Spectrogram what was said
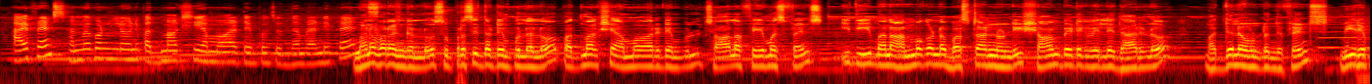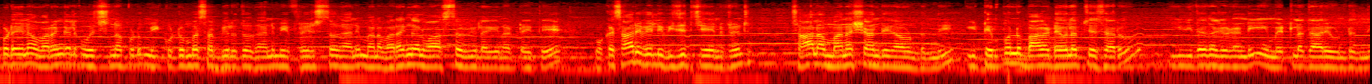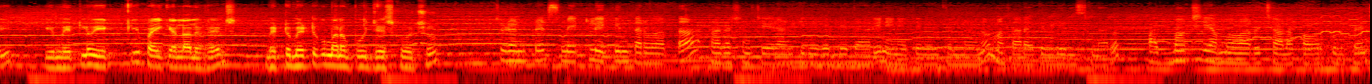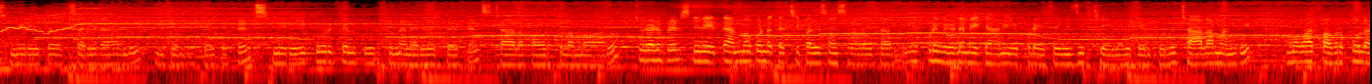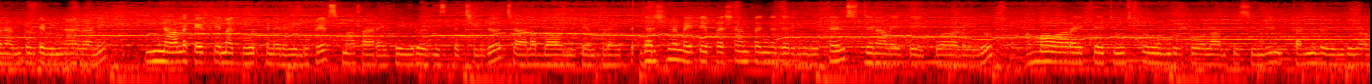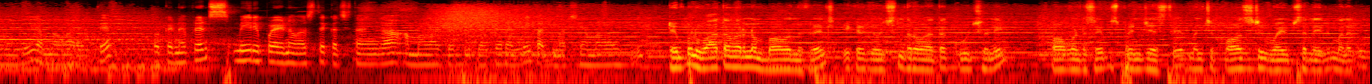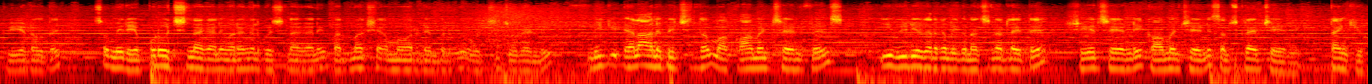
Hi friends హన్మకొండలోని Padmakshi అమ్మవారి temple చూద్దాం రండి ఫ్రెండ్స్. మన వరంగల్లో సుప్రసిద్ధ టెంపుల్లలో పద్మాక్షి అమ్మవారి టెంపుల్ చాలా ఫేమస్ ఫ్రెండ్స్. ఇది మన హన్మకొండ బస్ స్టాండ్ నుండి షాంపేటకి వెళ్ళే దారిలో మధ్యలో ఉంటుంది ఫ్రెండ్స్. మీరు ఎప్పుడైనా వరంగల్కి వచ్చినప్పుడు మీ కుటుంబ సభ్యులతో కానీ మీ ఫ్రెండ్స్తో కానీ మన వరంగల్ వాస్తవ్యులైనట్టయితే ఒకసారి వెళ్ళి విజిట్ చేయండి ఫ్రెండ్స్. చాలా మనశ్శాంతిగా ఉంటుంది. ఈ టెంపుల్ను బాగా డెవలప్ చేశారు. ఈ విధంగా చూడండి ఈ మెట్ల దారి ఉంటుంది. ఈ మెట్లు ఎక్కి పైకి వెళ్ళాలి ఫ్రెండ్స్. మెట్టు మెట్టుకు మనం పూజ చేసుకోవచ్చు. చూడండి ఫ్రెండ్స్ మెట్లు ఎక్కిన తర్వాత ప్రదర్శన చేయడానికి ఇది వెళ్ళే దారి నేనైతే వెళ్తున్నాను. మా సార్ అయితే వీడియో తీస్తున్నారు. పద్మాక్షి అమ్మవారు చాలా పవర్ఫుల్ ఫ్రెండ్స్ మీరైతే ఒకసారి రాండి ఈ టెంపుల్కి అయితే ఫ్రెండ్స్ మీరు ఏ కోరికలు కోరుకున్నా నెరవేరుతాయి ఫ్రెండ్స్ చాలా పవర్ఫుల్ అమ్మవారు. చూడండి ఫ్రెండ్స్ నేనైతే హన్మకొండకి వచ్చి పది సంవత్సరాలు అవుతాను. ఎప్పుడు వినడమే కానీ ఎప్పుడైతే విజిట్ చేయలేదు టెంపుల్. చాలా మంది అమ్మవారు పవర్ఫుల్ అని అంటుంటే విన్నా కానీ ఇన్నాళ్ళకైతే నా కోరిక నెరవేరింది ఫ్రెండ్స్ మా సార్ అయితే ఈ రోజు తీసుకొచ్చిండు. చాలా బాగుంది టెంపుల్ అయితే. దర్శనం అయితే ప్రశాంత్ ప్రశాంతంగా జరిగింది. ఫ్రెండ్స్ జనాలు అయితే ఎక్కువ లేరు అమ్మవారు అయితే చూస్తూ ఉండిపోవాలనిపిస్తుంది. కన్నులు విందుగా ఉంది అమ్మవారు అయితే ఓకేనా ఫ్రెండ్స్? మీరు ఎప్పుడైనా వస్తే ఖచ్చితంగా అమ్మవారి టెంపుల్కి అయితే రండి. పద్మాక్షి అమ్మవారికి. టెంపుల్ వాతావరణం బాగుంది ఫ్రెండ్స్. ఇక్కడికి వచ్చిన తర్వాత కూర్చొని పావుగంట సేపు స్పెండ్ చేస్తే మంచి పాజిటివ్ వైబ్స్ అనేది మనకు క్రియేట్ అవుతాయి. సో మీరు ఎప్పుడు వచ్చినా కానీ వరంగల్కి వచ్చినా కానీ పద్మాక్షి అమ్మవారి టెంపుల్కి వచ్చి చూడండి. మీకు ఎలా అనిపించిందో మా కామెంట్ చేయండి ఫ్రెండ్స్. ఈ వీడియో కనుక మీకు నచ్చినట్లయితే షేర్ చేయండి కామెంట్ చేయండి సబ్స్క్రైబ్ చేయండి. Thank you.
